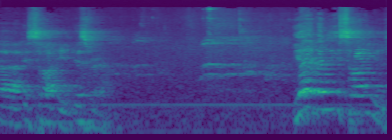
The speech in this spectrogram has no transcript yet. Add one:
uh, Israel, Israel. يا بني إسرائيل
